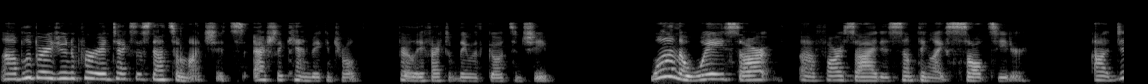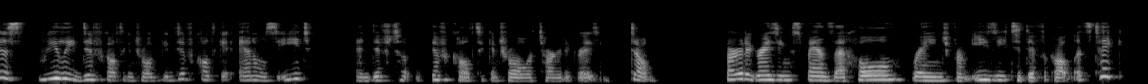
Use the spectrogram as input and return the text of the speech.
Uh, blueberry juniper in Texas, not so much. It's actually can be controlled fairly effectively with goats and sheep. One on the way far, uh, far side is something like salt cedar uh, just really difficult to control, difficult to get animals to eat, and difficult to control with targeted grazing. So targeted grazing spans that whole range from easy to difficult. Let's take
